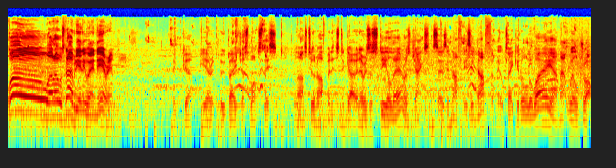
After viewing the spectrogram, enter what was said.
Whoa! Well, there was nobody anywhere near him. I think uh, Pierric Poupet just wants this last two and a half minutes to go. There is a steal there, as Jackson says, enough is enough, and he'll take it all away, and that will drop.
